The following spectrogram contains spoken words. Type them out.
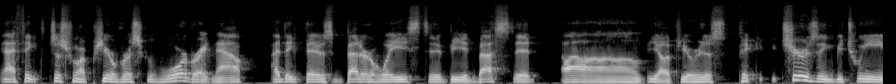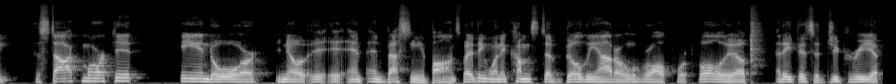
And I think just from a pure risk reward right now, I think there's better ways to be invested. Um, you know, if you're just pick, choosing between the stock market and or you know investing in bonds. But I think when it comes to building out our overall portfolio, I think there's a degree of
